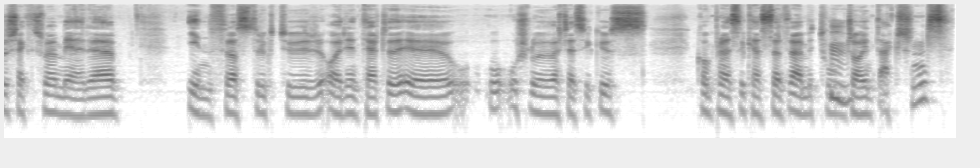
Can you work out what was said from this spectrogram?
prosjekter som er mer infrastrukturorienterte. Oslo universitetssykehus Comprehensive Cancer Center er med to mm. joint actions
